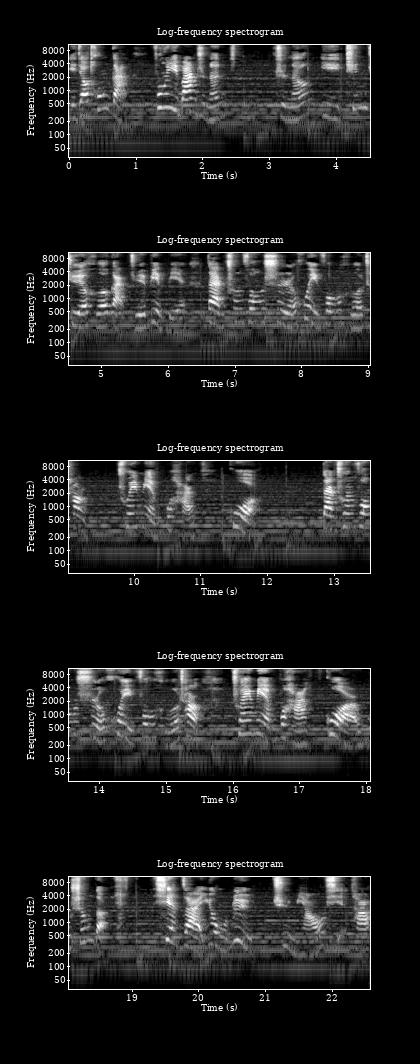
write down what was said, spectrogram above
也叫通感。风一般只能只能以听觉和感觉辨别，但春风是会风和畅吹面不寒或，但春风是会风和畅吹面不寒。过而无声的，现在用绿去描写它，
